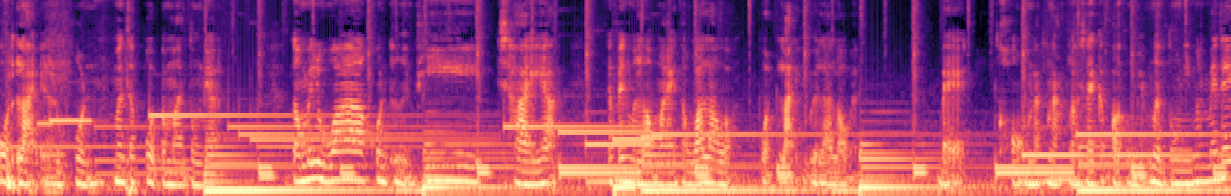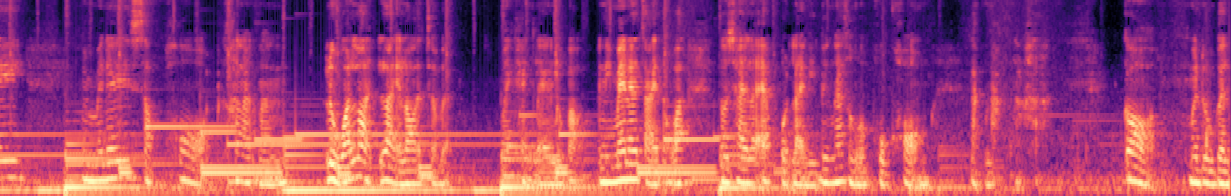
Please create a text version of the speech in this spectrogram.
ปวดไหล่อะทุกคน มันจะปวดประมาณตรงเนี้ย เราไม่รู้ว่าคนอื่นที่ใช้อะจะเป็นเหมือนเราไหมแต่ว่าเราอะปวดไหล่เวลาเราแบบแบกของหนักๆ เราใช้กระเป๋าตรงนี้เหมือนตรงนี้มันไม่ได้ มันไม่ได้ซับพอร์ตขนาดนั้น หรือว่าไหล่เราจะแบบไม่แข็งแรงหรือเปล่า อันนี้ไม่แน่ใจแต่ว่าเราใช้แล้วแอบปวดไหล่นิดนึงถ้าสมมติพกของหนักๆนะคะ ก็มาดูกัน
